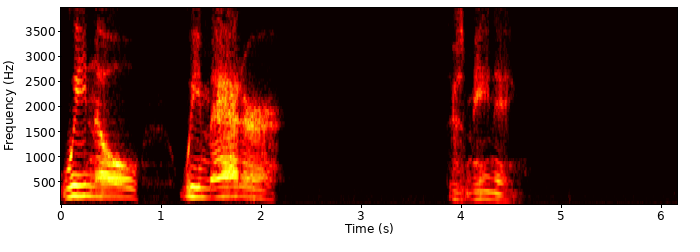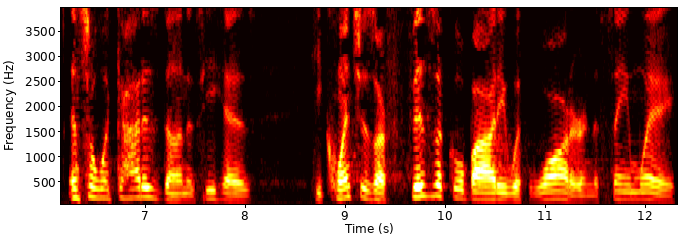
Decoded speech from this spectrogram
we know we matter. There's meaning. And so what God has done is He has He quenches our physical body with water in the same way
